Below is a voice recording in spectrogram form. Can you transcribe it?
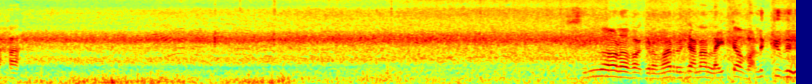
ஆஹா. சினிமாவில் பார்க்குற மாதிரி இருக்கு ஆனால் லைட்டாக வழுக்குது.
